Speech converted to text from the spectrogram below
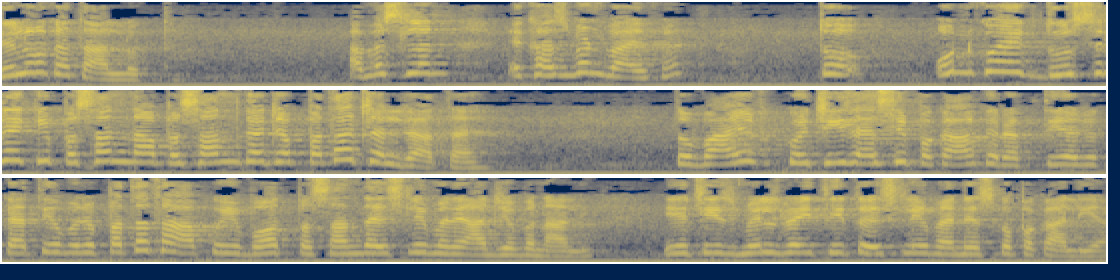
دلوں کا تعلق تھا۔ اب مثلاً ایک ہسبینڈ وائف ہے، تو ان کو ایک دوسرے کی پسند ناپسند کا جب پتا چل جاتا ہے، تو وائف کوئی چیز ایسی پکا کے رکھتی ہے جو کہتی ہے، مجھے پتا تھا آپ کو یہ بہت پسند ہے، اس لیے میں نے آج یہ بنا لی۔ یہ چیز مل رہی تھی، تو اس لیے میں نے اس کو پکا لیا۔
